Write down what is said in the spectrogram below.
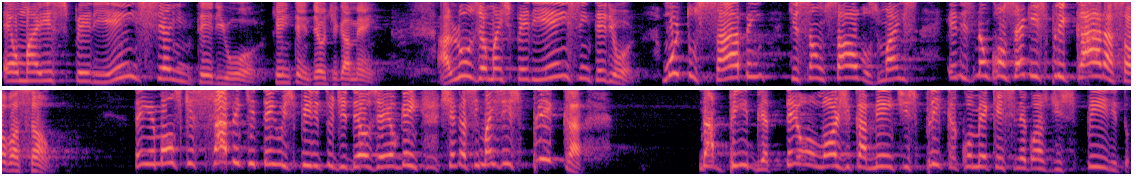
é uma experiência interior. Quem entendeu, diga amém. A luz é uma experiência interior. Muitos sabem que são salvos, mas eles não conseguem explicar a salvação. Tem irmãos que sabem que tem o Espírito de Deus, e aí alguém chega assim, mas explica na Bíblia, teologicamente, explica como é que é esse negócio de espírito.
